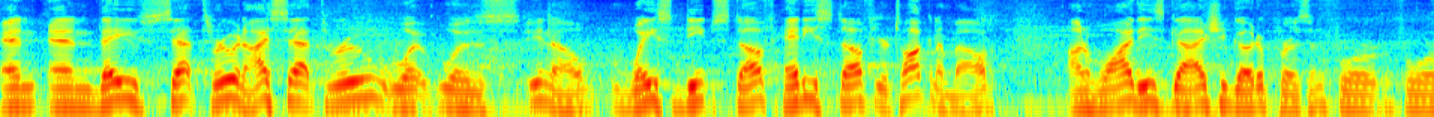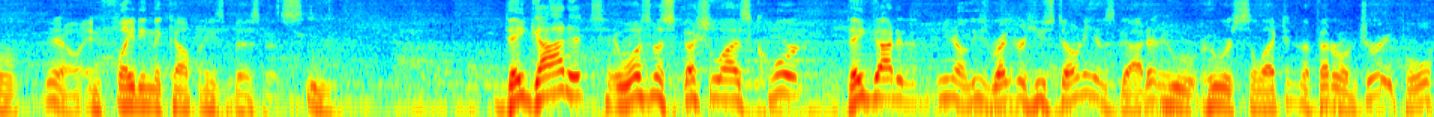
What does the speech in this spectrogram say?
and and they sat through, and I sat through what was you know waist deep stuff, heady stuff you're talking about on why these guys should go to prison for, for you know, inflating the company's business. Mm. They got it. It wasn't a specialized court. They got it. You know, these regular Houstonians got it who, who were selected in the federal jury pool.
